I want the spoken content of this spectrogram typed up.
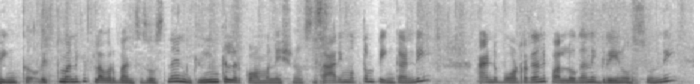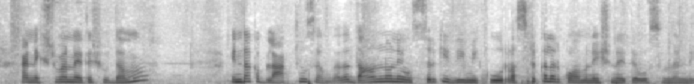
పింక్ విత్ మనకి ఫ్లవర్ బంచెస్ వస్తున్నాయి. అండ్ గ్రీన్ కలర్ కాంబినేషన్ వస్తుంది. శారీ మొత్తం పింక్ అండి. అండ్ బార్డర్ కానీ పల్లో కానీ గ్రీన్ వస్తుంది. అండ్ నెక్స్ట్ వన్ అయితే చూద్దాము. ఇందాక బ్లాక్ చూసాం కదా దానిలోనే వచ్చేసరికి ఇది మీకు రస్ట్ కలర్ కాంబినేషన్ అయితే వస్తుందండి.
